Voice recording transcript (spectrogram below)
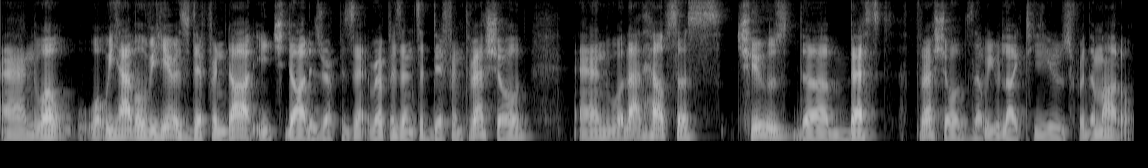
And well, what we have over here is different dot. Each dot is represent represents a different threshold. And well, that helps us choose the best thresholds that we would like to use for the model.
